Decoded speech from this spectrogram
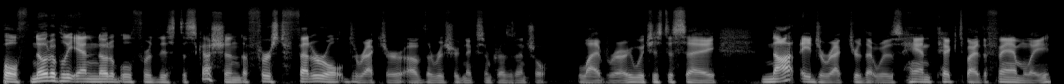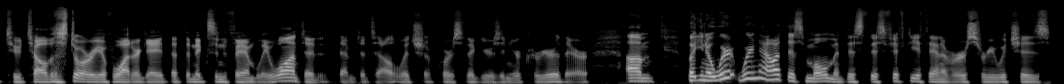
both notably and notable for this discussion, the first federal director of the Richard Nixon Presidential Library, which is to say, not a director that was handpicked by the family to tell the story of Watergate that the Nixon family wanted them to tell, which of course figures in your career there. Um, but you know, we're we're now at this moment, this this 50th anniversary, which is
